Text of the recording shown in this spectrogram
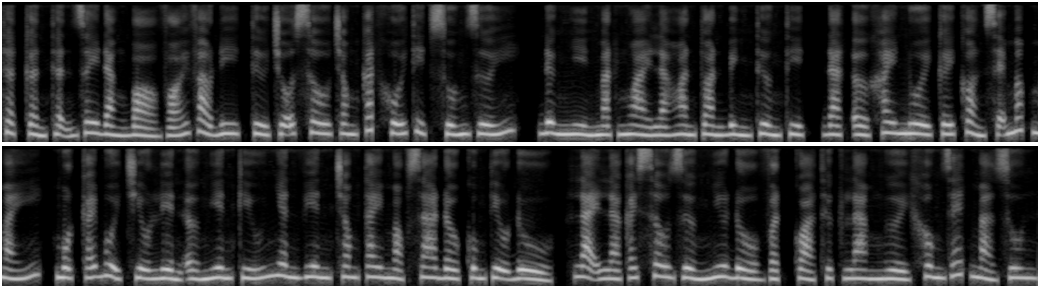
thật cẩn thận dây đằng bò vói vào đi từ chỗ sâu trong cắt khối thịt xuống dưới, đừng nhìn mặt ngoài là hoàn toàn bình thường thịt, đặt ở khay nuôi cấy còn sẽ mấp máy, một cái buổi chiều liền ở nghiên cứu nhân viên trong tay mọc ra đầu cung tiểu đủ, lại là cái sâu dường như đồ vật quả thực làm người không rét mà run.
